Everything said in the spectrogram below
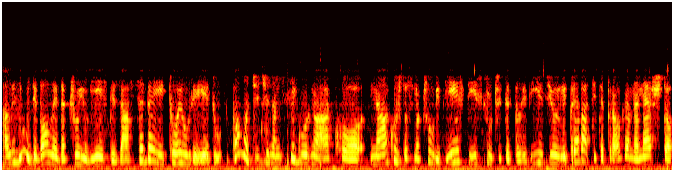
Ali ljudi vole da čuju vijesti za sebe i to je u redu. Pomoći će nam sigurno ako nakon što smo čuli vijesti isključite televiziju ili prebacite program na nešto.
